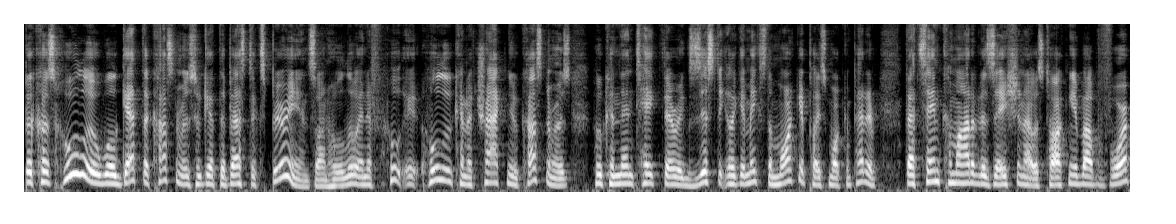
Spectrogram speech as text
because Hulu will get the customers who get the best experience on Hulu. And if Hulu can attract new customers who can then take their existing, like it makes the marketplace more competitive. That same commoditization I was talking about before,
